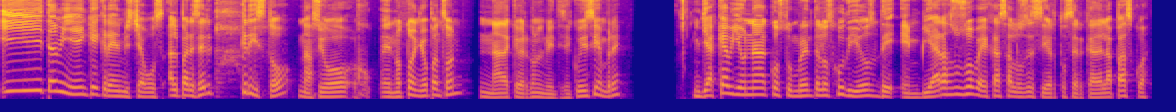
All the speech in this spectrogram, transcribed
Y también, ¿qué creen mis chavos? Al parecer, Cristo nació en otoño, panzón, nada que ver con el 25 de diciembre, ya que había una costumbre entre los judíos de enviar a sus ovejas a los desiertos cerca de la Pascua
